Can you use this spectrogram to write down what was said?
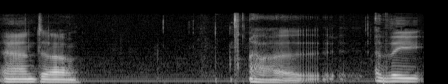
And, uh, uh, and the,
